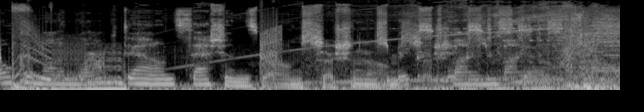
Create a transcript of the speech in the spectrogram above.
Welcome on Lockdown Sessions. Down sessions. Mixed by Musto.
